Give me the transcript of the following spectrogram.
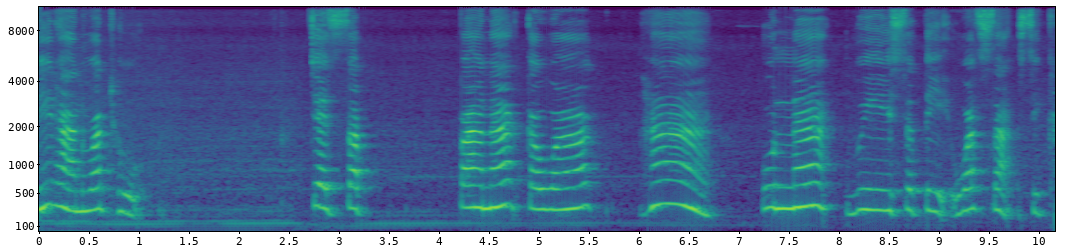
นิทานวัตถุเจ็ดสัปปานะกวักห้าอุณนะวีสติวัสสะสิกข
